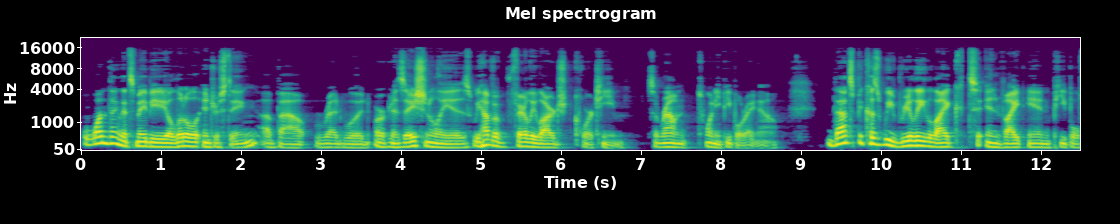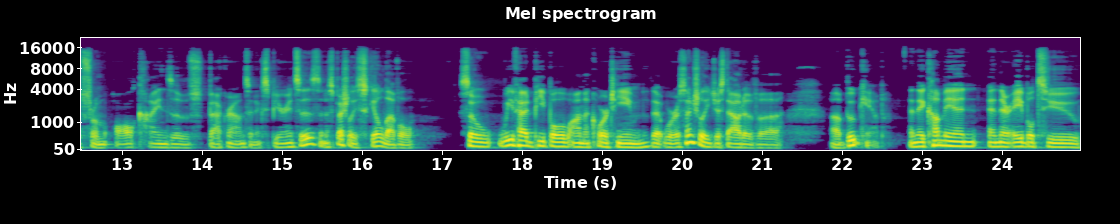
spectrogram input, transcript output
one thing that's maybe a little interesting about Redwood organizationally is we have a fairly large core team. It's around 20 people right now. That's because we really like to invite in people from all kinds of backgrounds and experiences, and especially skill level. So we've had people on the core team that were essentially just out of a, a boot camp, and they come in and they're able to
